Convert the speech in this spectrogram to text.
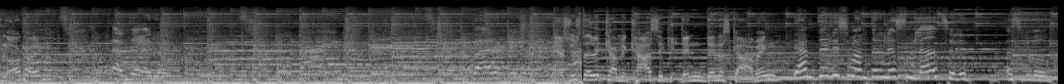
klokker, ikke? Ja, det er rigtigt. Jeg synes stadigvæk, Kamikaze, den, den er skarp, ikke? Jamen, det er ligesom om, den er næsten lavet til det. Altså, du ved.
